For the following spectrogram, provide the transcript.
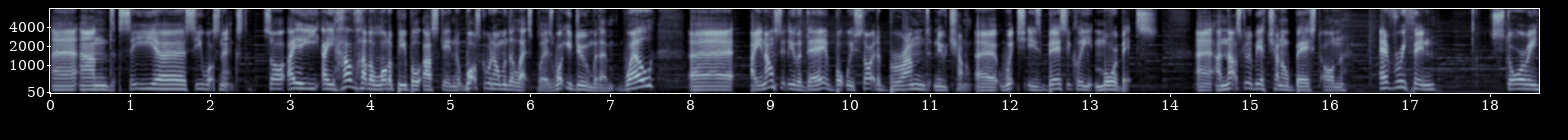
uh, and see uh, see what's next. So I I have had a lot of people asking what's going on with the Let's Plays, what you doing with them. Well. Uh, I announced it the other day, but we've started a brand new channel, uh, which is basically more Bitz. Uh, and that's going to be a channel based on everything story,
